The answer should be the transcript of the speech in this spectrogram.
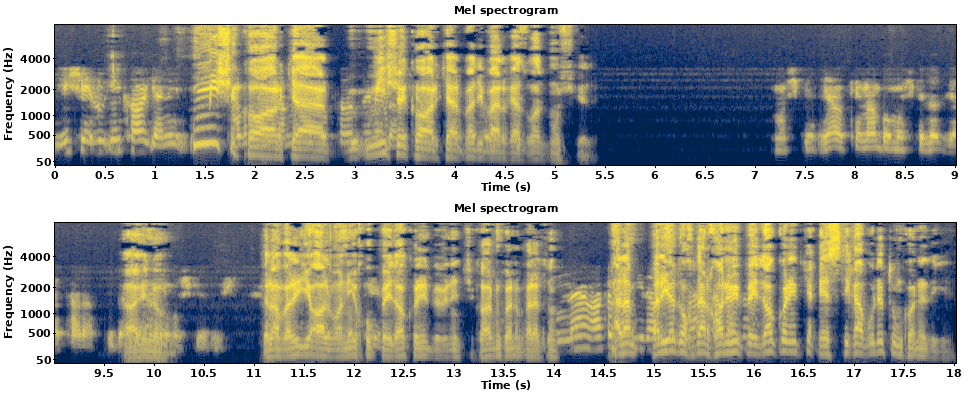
میشه رو این کار؟ یعنی میشه کار کرد. میشه کار کرد ولی برقضوات مشکله. مشکل یا اوکی من با مشکلات زیاد طرف بودم بنابراین یه آلمانی خوب پیدا کنید ببینید چیکار می‌کنه براتون. نه برای یه دختر خانمی پیدا کنید که قسطی قبولتون کنه دیگه.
